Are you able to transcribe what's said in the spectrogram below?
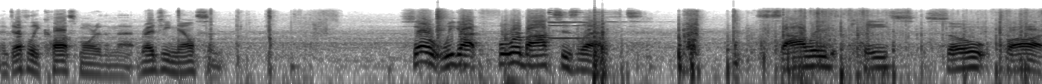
It definitely costs more than that. Reggie Nelson. So we got four boxes left. Solid case so far.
